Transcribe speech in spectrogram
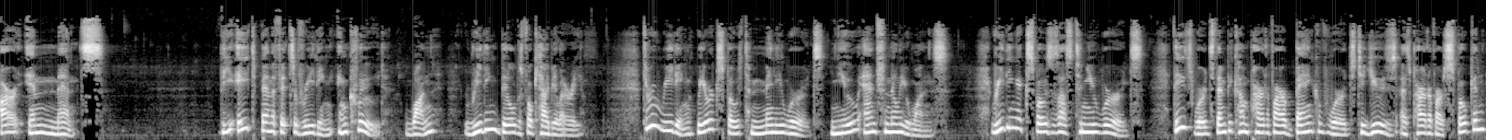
are immense. The eight benefits of reading include 1. Reading builds vocabulary. Through reading, we are exposed to many words, new and familiar ones. Reading exposes us to new words. These words then become part of our bank of words to use as part of our spoken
